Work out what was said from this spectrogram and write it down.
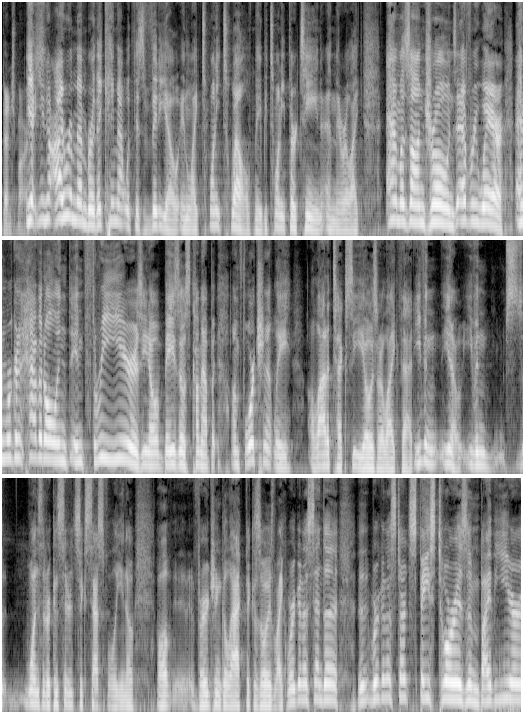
benchmarks. Yeah, you know, I remember they came out with this video in like 2012, maybe 2013, and they were like, Amazon drones everywhere, and we're going to have it all in, in three years. You know, Bezos come out, but unfortunately, a lot of tech CEOs are like that. Even you know, even ones that are considered successful. You know, all, Virgin Galactic is always like, we're going to send a, we're going to start space tourism by the year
